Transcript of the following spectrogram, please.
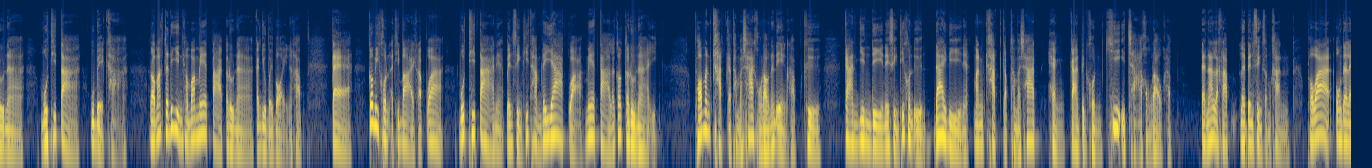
รุณา มุทิตา อุเบกขา เรามักจะได้ยินคำว่าเมตตากรุณากันอยู่บ่อยๆนะครับ แต่ก็มีคนอธิบายครับว่ามุทิตาเนี่ยเป็นสิ่งที่ทำได้ยากกว่าเมตตาแล้วก็กรุณาอีก เพราะมันขัดกับธรรมชาติของเรานั่นเองครับ คือ การยินดีในสิ่งที่คนอื่นได้ดีเนี่ยมันขัดกับธรรมชาติแห่งการเป็นคนขี้อิจฉาของเราครับ แต่นั่นแหละครับเลยเป็นสิ่งสำคัญ เพราะว่าองค์ดาไล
